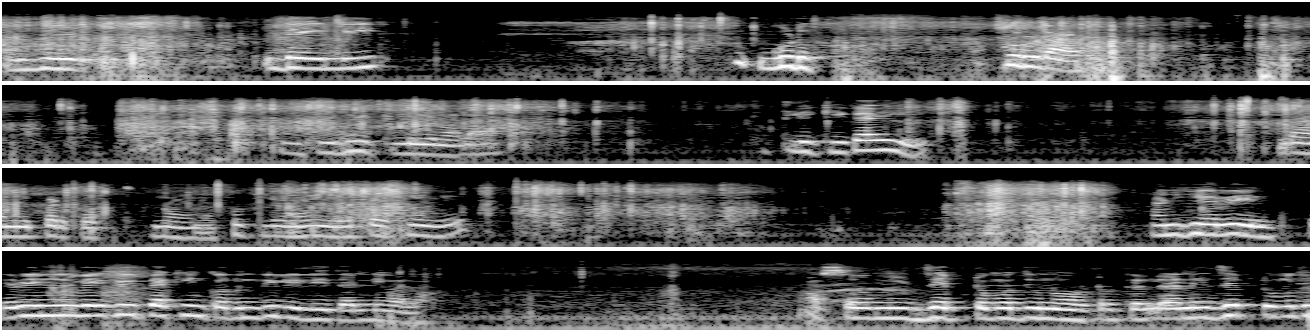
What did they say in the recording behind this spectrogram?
आणि हे डेली गुड तुरडाळ जी भेटली मला. फुटली की काही? दाणे पडतात. नाही नाही फुटले नाही आहे पॅकिंग आहे आणि ही रिन रिन वेगळी पॅकिंग करून दिलेली त्यांनी मला. असं मी झेप्टोमधून ऑर्डर केलं आणि झेप्टोमधून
